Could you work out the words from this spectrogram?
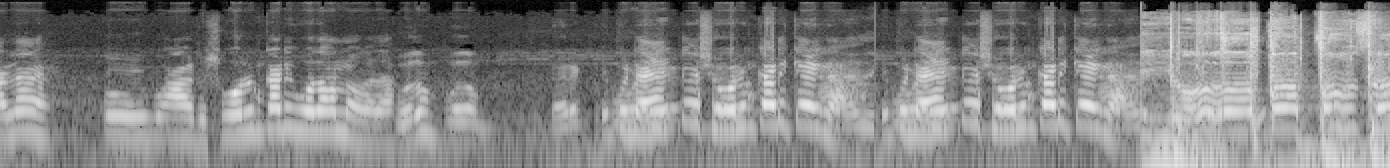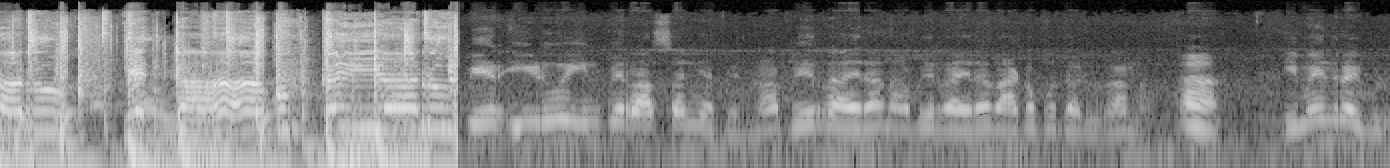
అన్న షోరూమ్ కాడికి పోదాం అన్నావు కదా. పోదాం పోదాం. డైరెక్ట్ ఇప్పుడు డైరెక్ట్ షోరూమ్ కాడికే. ఇప్పుడు డైరెక్ట్ షోరూమ్ కాడికే ఇక. పేరు ఈడు ఈయన పేరు రాస్తా అని చెప్పిండు నా పేరు రాయరా నా పేరు రాయరా రాకపోతే అడుగు రాన్న ఆ. ఏమైందిరా ఇప్పుడు?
